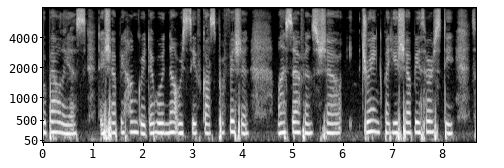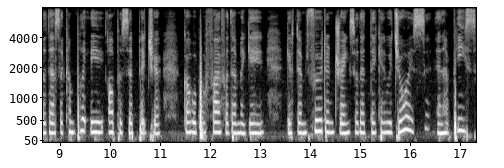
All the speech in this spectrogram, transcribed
rebellious, they shall be hungry. They will not receive God's provision. My servants shall drink, but you shall be thirsty. So that's a completely opposite picture. God will provide for them again, give them food and drink so that they can rejoice and have peace.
